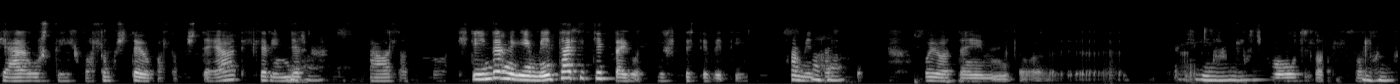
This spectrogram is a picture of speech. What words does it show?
PR өөртөө их боломжтой юу боломжтой. Яа тэгэхээр энэ дээр заавал гэхдээ энэ дээр нэг юм менталитет айгуу хэрэгтэй байдаг. Тухайн менталитет буюу одоо ийм үүдэл бодол суулгах.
